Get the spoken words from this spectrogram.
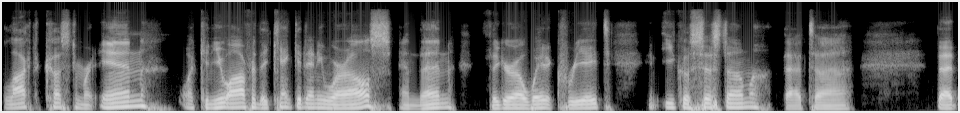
lock the customer in. What can you offer they can't get anywhere else? And then figure out a way to create an ecosystem that uh, that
